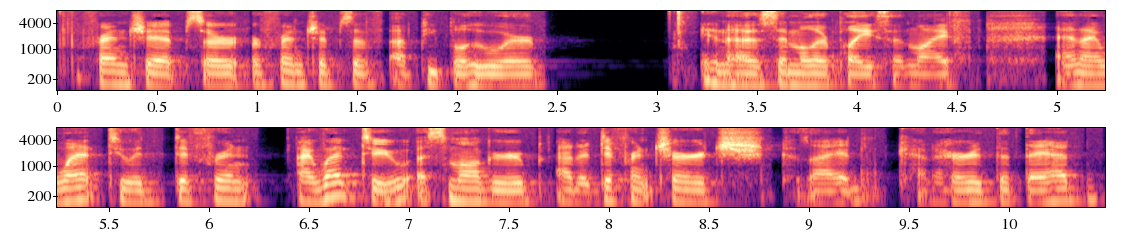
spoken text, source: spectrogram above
friendships or, or friendships of, of people who were in a similar place in life. And I went to a different, I went to a small group at a different church because I had kind of heard that they had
